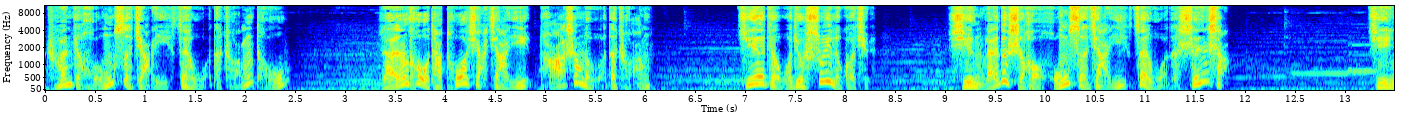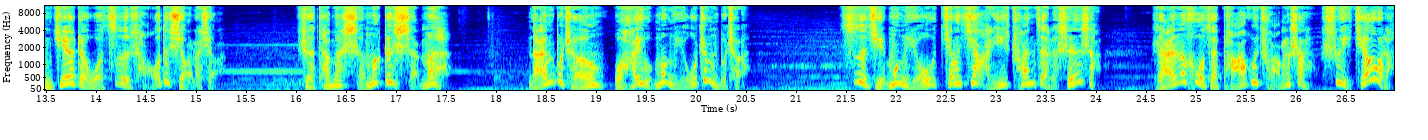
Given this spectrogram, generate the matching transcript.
穿着红色嫁衣在我的床头，然后她脱下嫁衣爬上了我的床，接着我就睡了过去。醒来的时候，红色嫁衣在我的身上。紧接着我自嘲的笑了笑，这他妈什么跟什么？难不成我还有梦游症不成？自己梦游，将嫁衣穿在了身上，然后再爬回床上睡觉了。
